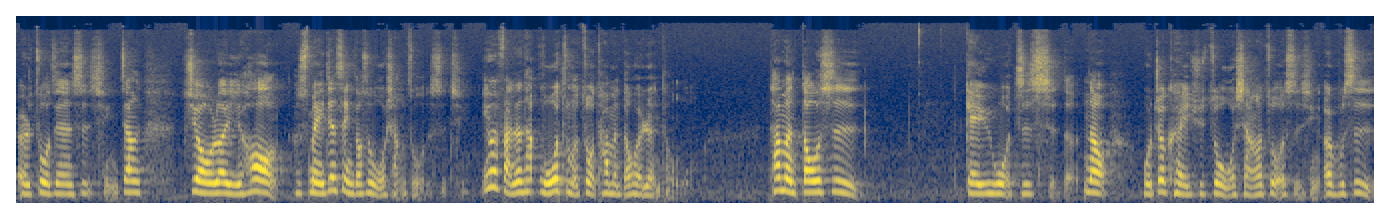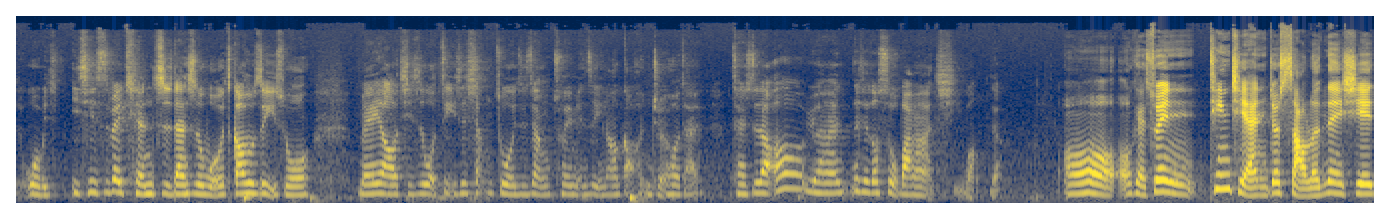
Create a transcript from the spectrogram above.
而做这件事情，这样。久了以后，每一件事情都是我想做的事情，因为反正他我怎么做，他们都会认同我，他们都是给予我支持的，那我就可以去做我想要做的事情，而不是我一其实被牵制，但是我告诉自己说没有，其实我自己是想做，一直这样催眠自己，然后搞很久以后才才知道，哦，原来那些都是我爸妈的期望，这样。哦，OK，所以你听起来你就少了那些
